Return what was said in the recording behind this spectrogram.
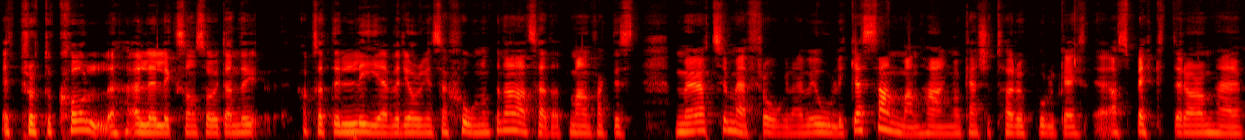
ett protokoll eller liksom så, utan det, också att det lever i organisationen på ett annat sätt, att man faktiskt möts i de här frågorna i olika sammanhang och kanske tar upp olika aspekter av de här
